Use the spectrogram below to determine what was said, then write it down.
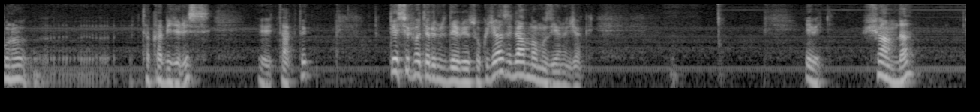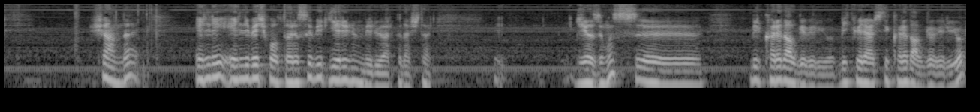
bunu e, takabiliriz. Evet taktık. Desülfatörümüzü devreye sokacağız. Lambamız yanacak. Evet. Şu anda şu anda 50-55 volt arası bir gerilim veriyor arkadaşlar. Cihazımız e, bir kare dalga veriyor. Bir külerslik kare dalga veriyor.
